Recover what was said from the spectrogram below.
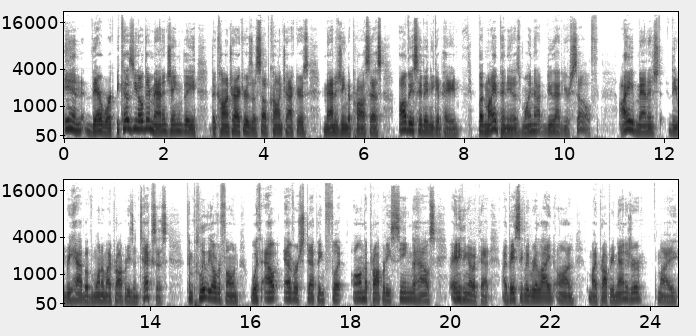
in their work because you know they're managing the the contractors, the subcontractors, managing the process. Obviously, they need to get paid, but my opinion is why not do that yourself? I managed the rehab of one of my properties in Texas completely over phone without ever stepping foot on the property, seeing the house, anything like that. I basically relied on my property manager, my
